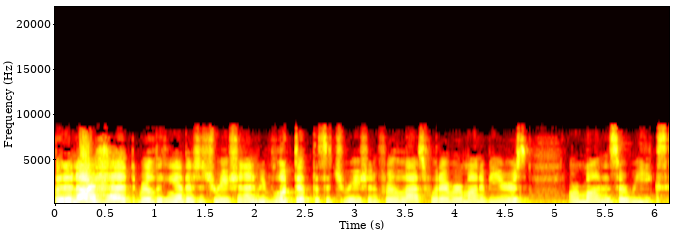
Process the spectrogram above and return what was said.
But in our head, we're looking at their situation, and we've looked at the situation for the last whatever amount of years or months or weeks,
